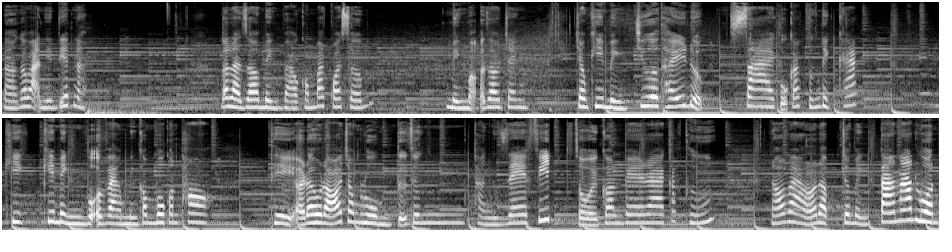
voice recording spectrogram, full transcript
À, các bạn nhìn tiếp nào. Đó là do mình vào combat quá sớm. Mình mở giao tranh trong khi mình chưa thấy được sai của các tướng địch khác. Khi khi mình vội vàng mình combo con Thor thì ở đâu đó trong lùm tự dưng thằng Zephyr rồi con Vera các thứ nó vào nó đập cho mình tan nát luôn.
